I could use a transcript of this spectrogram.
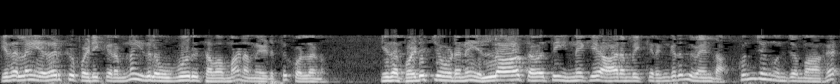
இதெல்லாம் எதற்கு படிக்கிறோம்னா இதுல ஒவ்வொரு தவமா நம்ம எடுத்து கொள்ளணும். இதை படிச்ச உடனே எல்லா தவத்தையும் இன்னைக்கே ஆரம்பிக்கிறங்கிறது வேண்டாம். கொஞ்சம் கொஞ்சமாக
